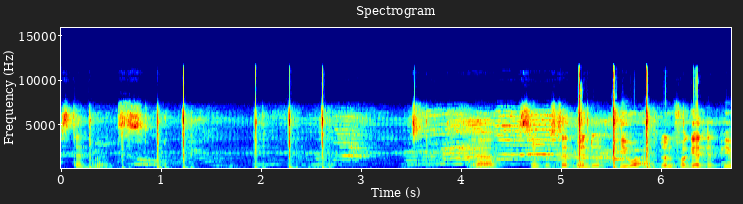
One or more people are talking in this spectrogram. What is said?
statements. Yeah simple statement.py don't forget the py.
